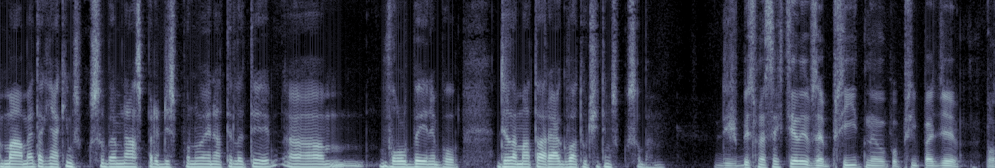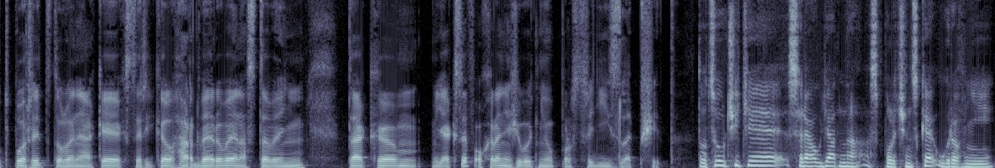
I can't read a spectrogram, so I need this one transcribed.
máme, tak nějakým způsobem nás predisponuje na tyhle ty, uh, volby nebo dilemata reagovat určitým způsobem. Když bychom se chtěli vzepřít nebo po případě podpořit tohle nějaké, jak jste říkal, hardwareové nastavení, tak um, jak se v ochraně životního prostředí zlepšit? To, co určitě se dá udělat na společenské úrovni,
